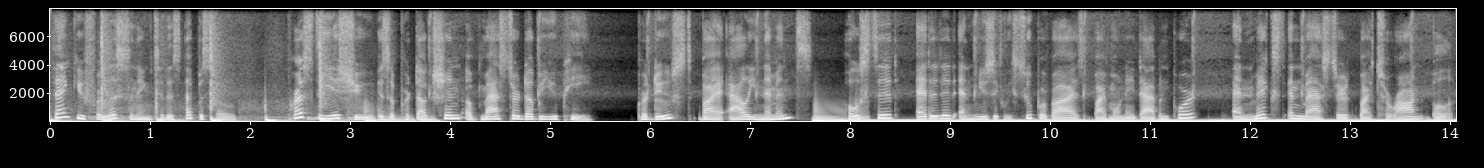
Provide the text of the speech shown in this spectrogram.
Thank you for listening to this episode. Press the Issue is a production of Master WP, produced by Allie Nimmons, hosted, edited, and musically supervised by Monet Davenport, and mixed and mastered by Tehran Bullock.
